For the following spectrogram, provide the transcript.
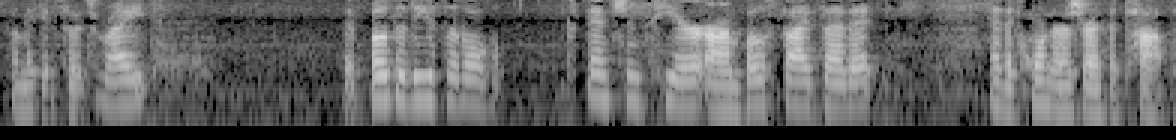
So I'll make it so it's right. That both of these little extensions here are on both sides of it, and the corners are at the top.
